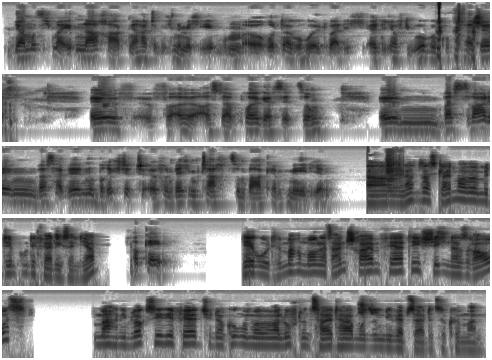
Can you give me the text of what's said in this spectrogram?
Ja, muss ich mal eben nachhaken. Er hatte mich nämlich eben äh, runtergeholt, weil ich nicht auf die Uhr geguckt hatte. äh, aus der Polgef-Sitzung. Ähm, was war denn, was hat er denn nur berichtet, äh, von welchem Tag zum Barcamp Medien? Ähm, lass uns das gleich mal, wenn wir mit dem Punkt fertig sind, ja? Okay, Ja gut, wir machen morgen das Anschreiben fertig, schicken das raus, machen die Blogserie fertig und dann gucken wir mal, wenn wir Luft und Zeit haben, uns um die Webseite zu kümmern.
